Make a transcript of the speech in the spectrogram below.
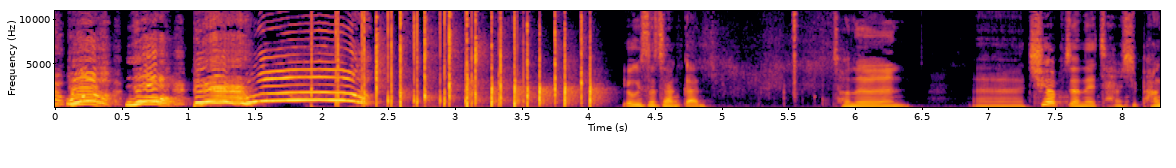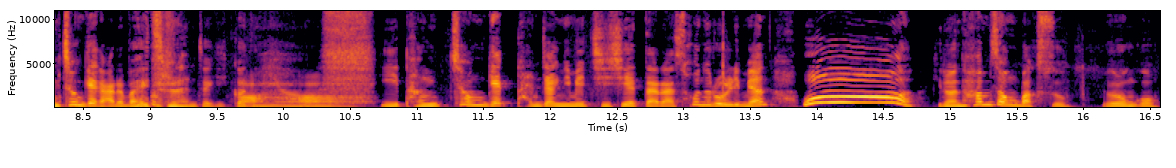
와, 비, 여기서 잠깐. 저는 아, 취업 전에 잠시 방청객 아르바이트를 한 적이 있거든요. 아하. 이 방청객 반장님의 지시에 따라 손을 올리면 와 이런 함성 박수 이런 거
